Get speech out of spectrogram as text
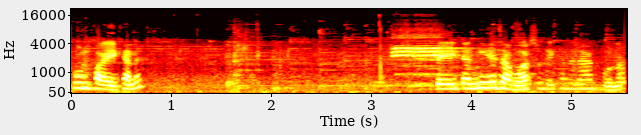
ফুল হয় এখানে? তো এইটা নিয়ে যাব, আসলে এখানে রাখব না।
